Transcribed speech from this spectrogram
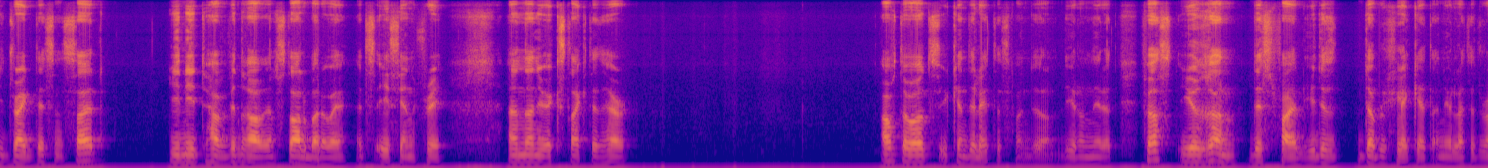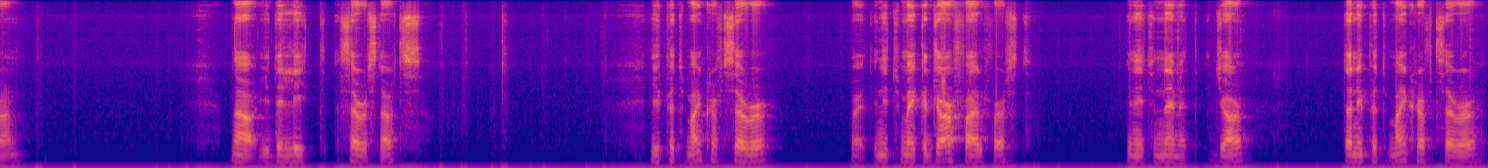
you drag this inside. You need to have WinRAR installed by the way, it's easy and free. And then you extract it here. Afterwards you can delete this one, you don't, you don't need it. First you run this file, you just double click it and you let it run. Now you delete server starts. You put Minecraft server, right, you need to make a jar file first. You need to name it jar. Then you put Minecraft server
